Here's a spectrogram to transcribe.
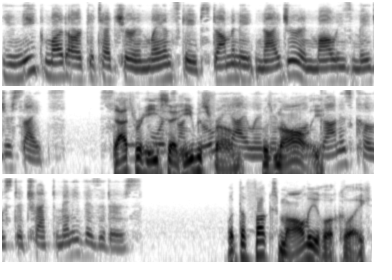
Unique mud architecture and landscapes dominate Niger and Mali's major sites. That's where he said he was from, Island was Mali. Ghana's coast attract many visitors. What the fuck's Mali look like?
